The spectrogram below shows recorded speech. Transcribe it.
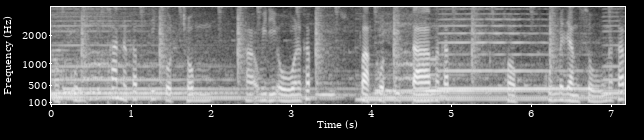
ขอบคุณทุกท่านนะครับที่กดชม วิดีโอนะครับ ฝากกดติดตามนะครับ ขอบคุณเป็นอย่างสูงนะครับ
